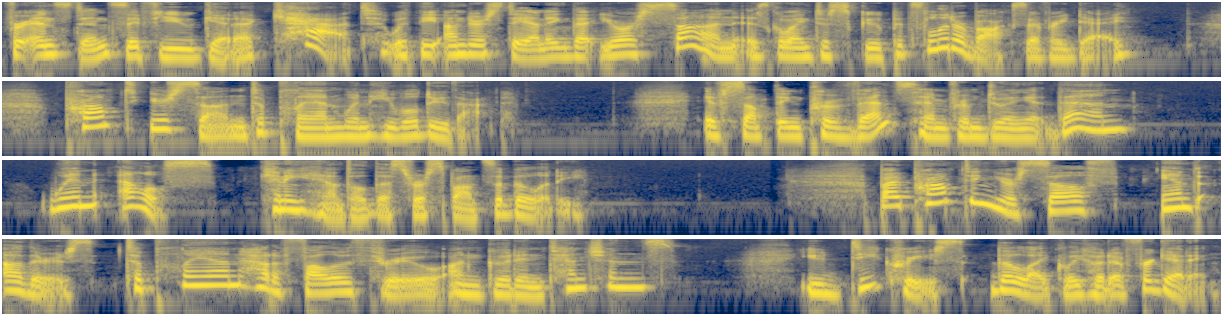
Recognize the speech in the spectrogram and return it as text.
For instance, if you get a cat with the understanding that your son is going to scoop its litter box every day, Prompt your son to plan when he will do that. If something prevents him from doing it then, when else can he handle this responsibility? By prompting yourself and others to plan how to follow through on good intentions, you decrease the likelihood of forgetting.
